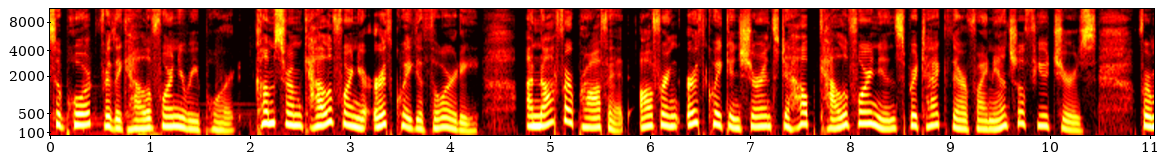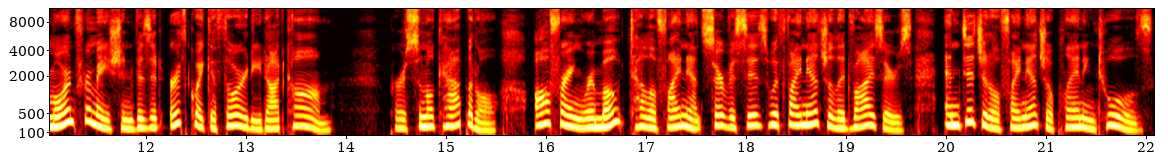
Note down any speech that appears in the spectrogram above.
Support for the California Report comes from California Earthquake Authority, a not for profit offering earthquake insurance to help Californians protect their financial futures. For more information, visit earthquakeauthority.com. Personal Capital, offering remote telefinance services with financial advisors and digital financial planning tools.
